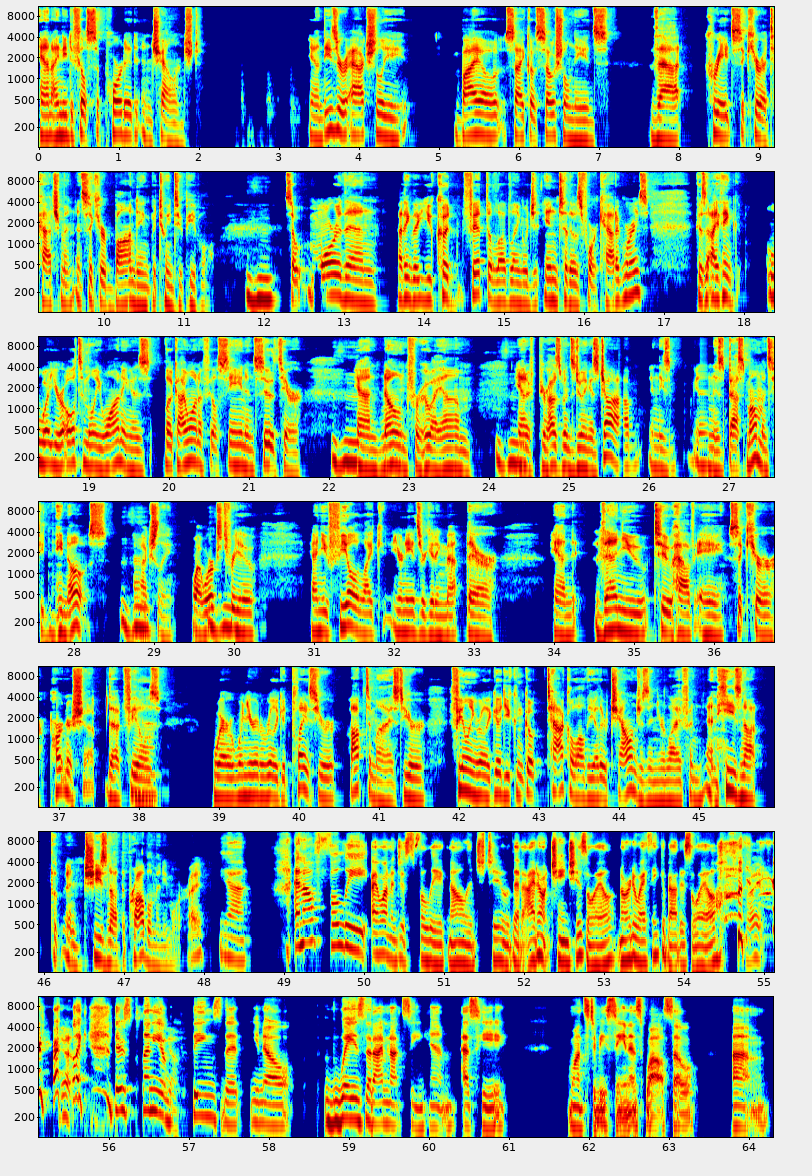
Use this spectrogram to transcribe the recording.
And I need to feel supported and challenged. And these are actually biopsychosocial needs that create secure attachment and secure bonding between two people. Mm-hmm. So more than I think that you could fit the love language into those four categories because I think what you're ultimately wanting is look, I want to feel seen and soothed here mm-hmm. and known for who I am. Mm-hmm. And if your husband's doing his job in these in his best moments, he he knows mm-hmm. actually what works for mm-hmm. you, and you feel like your needs are getting met there, and then you to have a secure partnership that feels yeah where when you're in a really good place, you're optimized, you're feeling really good. You can go tackle all the other challenges in your life and, and he's not the, and she's not the problem anymore. Right. Yeah. And I'll fully, I want to just fully acknowledge too that I don't change his oil, nor do I think about his oil. Right. Yeah. like there's plenty of Yeah. things that, you know, ways that I'm not seeing him as he wants to be seen as well. So um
